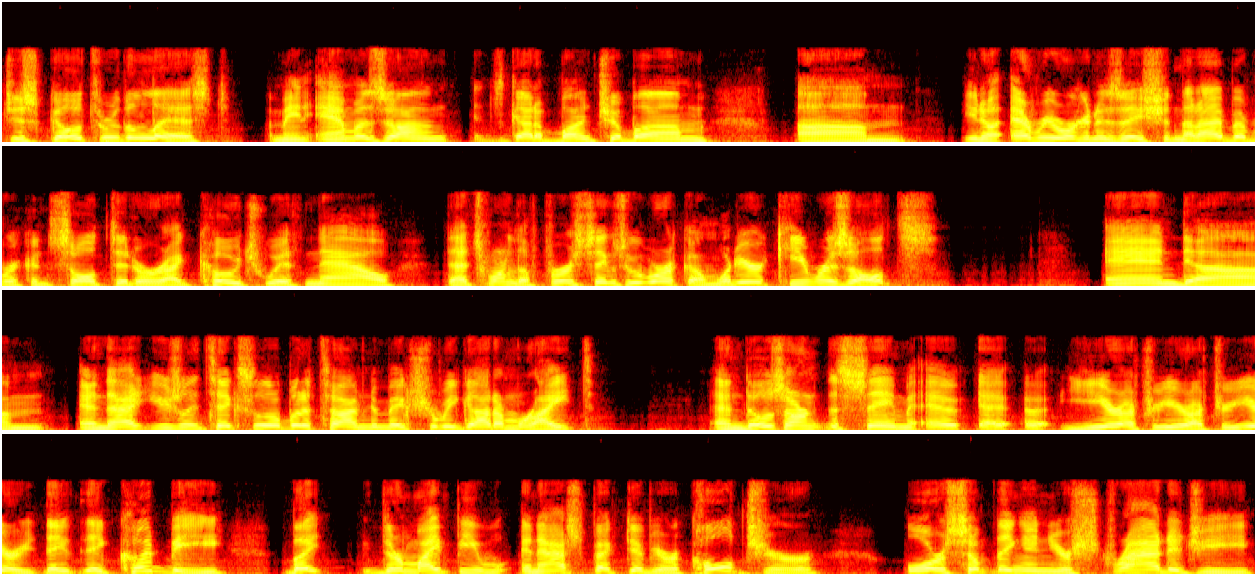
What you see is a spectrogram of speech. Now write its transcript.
just go through the list. I mean, Amazon, it's got a bunch of them. Um, you know, every organization that I've ever consulted or I coach with now, that's one of the first things we work on. What are your key results? And um, and that usually takes a little bit of time to make sure we got them right. And those aren't the same year after year after year. They they could be, but there might be an aspect of your culture or something in your strategy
